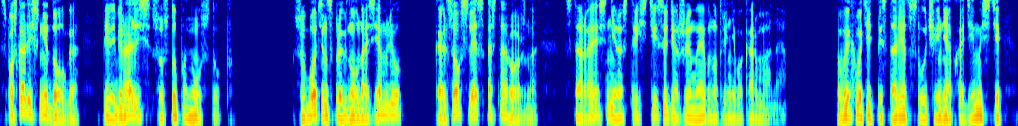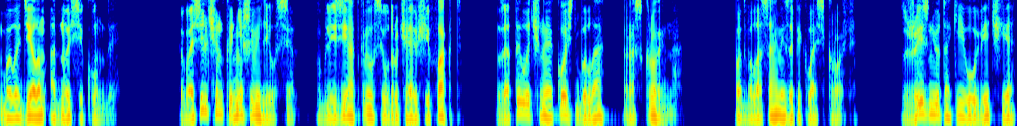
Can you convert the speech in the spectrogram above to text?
Спускались недолго, перебирались с уступа на уступ. Субботин спрыгнул на землю, Кольцов слез осторожно, стараясь не растрясти содержимое внутреннего кармана. Выхватить пистолет в случае необходимости было делом одной секунды. Васильченко не шевелился. Вблизи открылся удручающий факт. Затылочная кость была раскроена. Под волосами запеклась кровь. С жизнью такие увечья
